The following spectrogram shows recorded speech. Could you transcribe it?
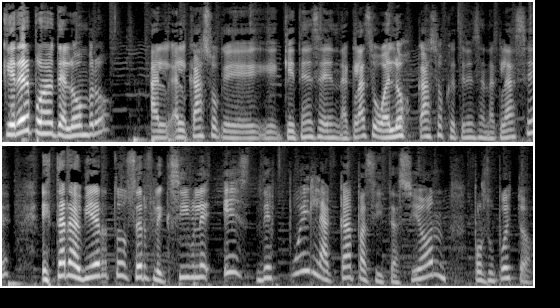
querer ponerte al hombro al, al caso que, que, tenés en la clase o a los casos que tenés en la clase, estar abierto, ser flexible, es después la capacitación, por supuesto,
